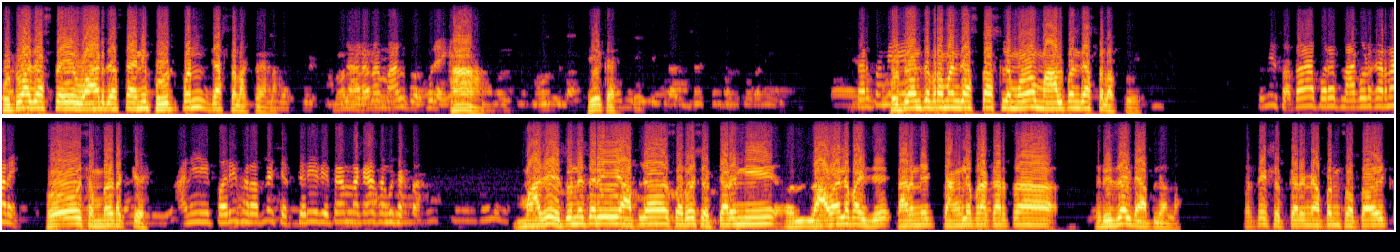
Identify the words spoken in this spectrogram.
फुटवा जास्त आहे वाढ जास्त आहे आणि फ्रूट पण जास्त लागतं याला. माल भरपूर आहे हा. हे काय? फुटव्यांचं प्रमाण जास्त असल्यामुळं माल पण जास्त लागतोय. तुम्ही स्वतः परत लागवड करणार आहे? हो शंभर टक्के. आणि परिसरातले शेतकरी आहेत, त्यांना काय सांगू शकता? माझ्या हेतूने तरी आपल्या सर्व शेतकऱ्यांनी लावायला पाहिजे. कारण एक चांगल्या प्रकारचा रिझल्ट आहे आपल्याला. प्रत्येक शेतकऱ्यांनी आपण स्वतः एक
